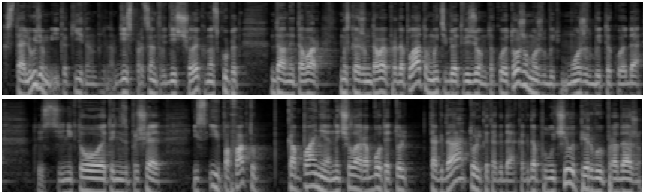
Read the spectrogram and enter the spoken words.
к 100 людям, и какие-то, например, 10%, 10 человек у нас купят данный товар. Мы скажем, давай предоплату, мы тебе отвезем. Такое тоже может быть? Может быть такое, да. То есть никто это не запрещает. И, и по факту компания начала работать только тогда, только тогда, когда получила первую продажу.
